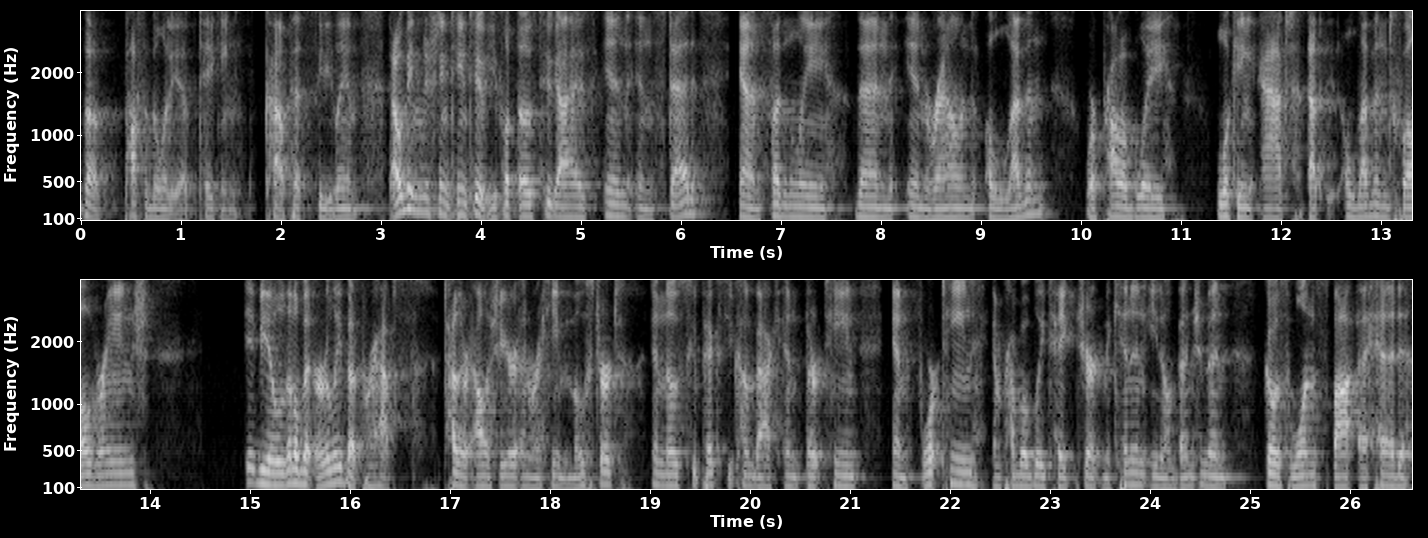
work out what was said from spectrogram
the possibility of taking Kyle Pitts, CeeDee Lamb. That would be an interesting team too. You flip those two guys in instead, and suddenly then in round 11, we're probably looking at that 11 12 range. It'd be a little bit early, but perhaps Tyler Allgeier and Raheem Mostert in those two picks. You come back in 13 and 14 and probably take Jerick McKinnon. You know, Benjamin goes one spot ahead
